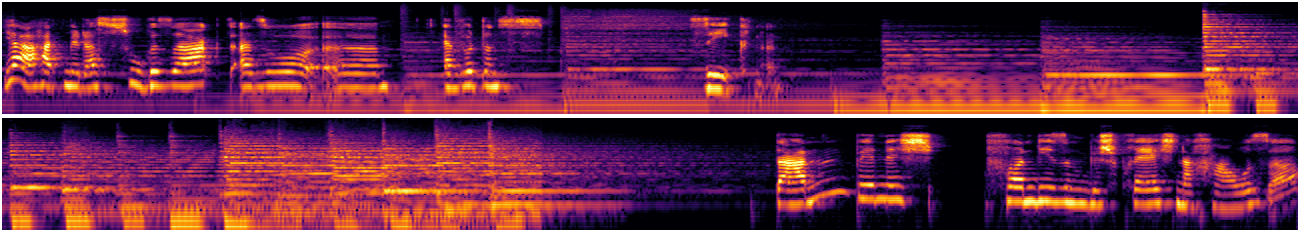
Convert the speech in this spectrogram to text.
ja, hat mir das zugesagt. Also äh, er wird uns segnen. Dann bin ich von diesem Gespräch nach Hause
